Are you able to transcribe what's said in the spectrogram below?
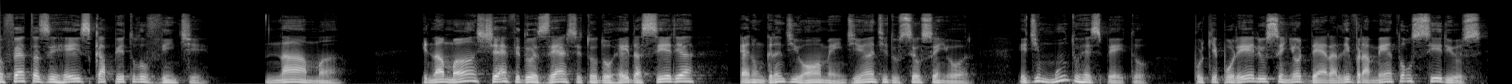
Profetas e Reis, capítulo 20 Naamã E Naamã, chefe do exército do rei da Síria, era um grande homem diante do seu senhor, e de muito respeito, porque por ele o Senhor dera livramento aos sírios,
